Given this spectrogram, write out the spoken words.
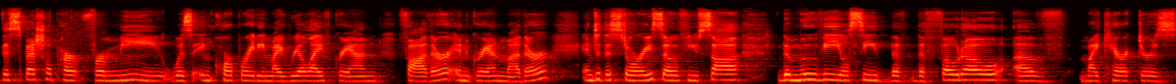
the special part for me was incorporating my real life grandfather and grandmother into the story. So if you saw the movie, you'll see the the photo of my character's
